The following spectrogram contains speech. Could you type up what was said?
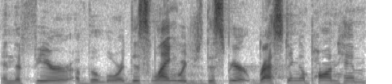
and the fear of the Lord. This language, the Spirit resting upon him,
